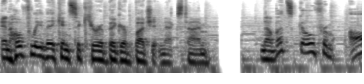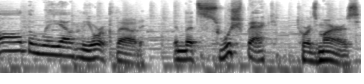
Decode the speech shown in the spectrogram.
And hopefully they can secure a bigger budget next time. Now let's go from all the way out in the Oort cloud and let's swoosh back towards Mars.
